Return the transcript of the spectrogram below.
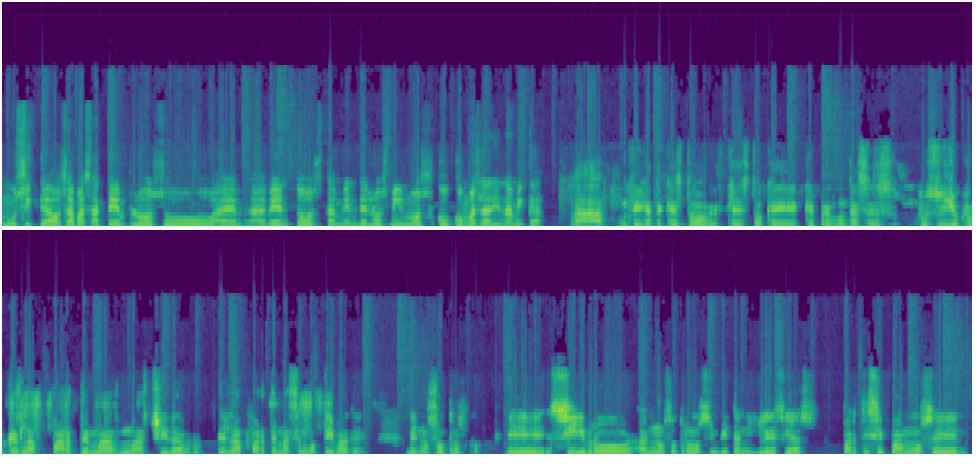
música? O sea, ¿vas a templos o a, eventos también de los mismos? ¿Cómo, es la dinámica? Ah, fíjate que esto que, esto que, preguntas es, pues yo creo que es la parte más, más chida, bro. Es la parte más emotiva de, nosotros, bro. Eh, sí, bro, a nosotros nos invitan iglesias, participamos en,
